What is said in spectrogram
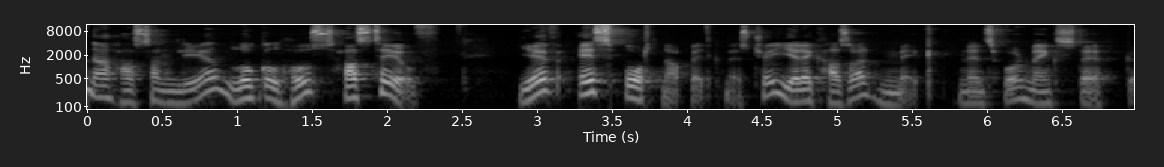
նա հասանելի է localhost հասցեով։ Եվ այս port-ն է պետք մեզ, չէ, 3001։ Հենց որ մենք ստեղ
